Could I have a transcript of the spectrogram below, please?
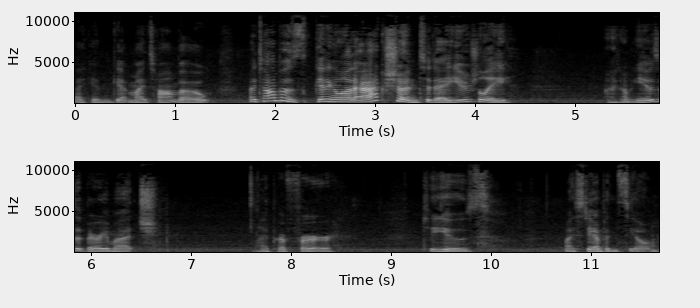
I can get my Tombow. My Tombow's getting a lot of action today. Usually I don't use it very much. I prefer to use my Stampin' Seal.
